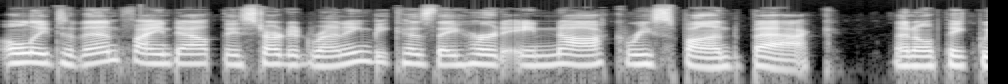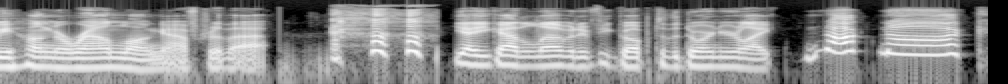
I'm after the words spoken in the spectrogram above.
Only to then find out they started running because they heard a knock respond back. I don't think we hung around long after that. yeah, you gotta love it if you go up to the door and you're like, knock, knock.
